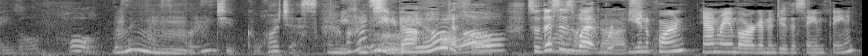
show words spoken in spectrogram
angle. Oh, Mm, aren't you gorgeous? And you can aren't see you that beautiful? hollow. So this Oh is what r- unicorn and rainbow are going to do the same thing.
